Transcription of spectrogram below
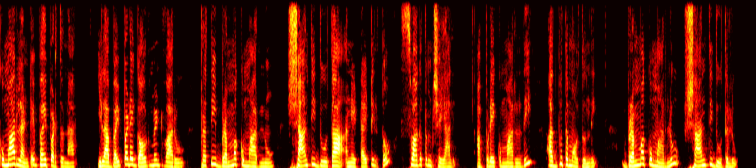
కుమారులంటే భయపడుతున్నారు. ఇలా భయపడే గవర్నమెంట్ వారు ప్రతి బ్రహ్మకుమార్ను శాంతి దూత అనే టైటిల్తో స్వాగతం చేయాలి. అప్పుడే కుమారులది అద్భుతమవుతుంది. బ్రహ్మ కుమారులు శాంతి దూతలు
